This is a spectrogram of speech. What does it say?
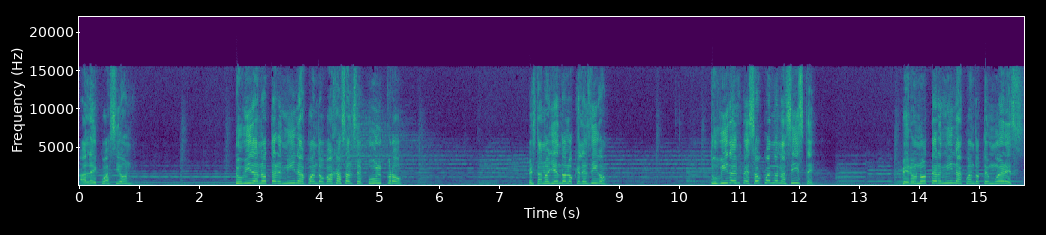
a la ecuación. Tu vida no termina cuando bajas al sepulcro. ¿Están oyendo lo que les digo? Tu vida empezó cuando naciste pero no termina cuando te mueres.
